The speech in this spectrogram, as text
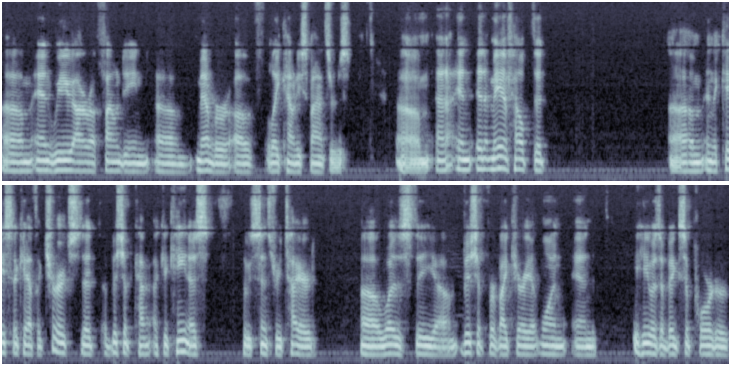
um, and we are a founding um, member of Lake County sponsors. Um, and, and, and, it may have helped that um, in the case of the Catholic Church, that Bishop Kicanas, who's since retired, uh, was the um, bishop for Vicariate One, and he was a big supporter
